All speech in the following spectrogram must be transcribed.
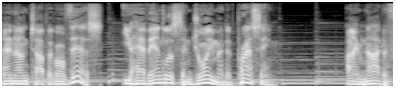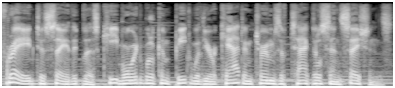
and on top of all this, you have endless enjoyment of pressing. I'm not afraid to say that this keyboard will compete with your cat in terms of tactile sensations.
